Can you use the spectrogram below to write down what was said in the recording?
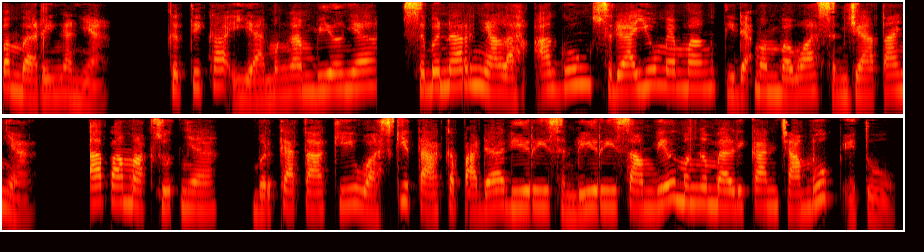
pembaringannya. Ketika ia mengambilnya, sebenarnya lah Agung Sedayu memang tidak membawa senjatanya. Apa maksudnya, berkata Ki Waskita kepada diri sendiri sambil mengembalikan cambuk itu.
